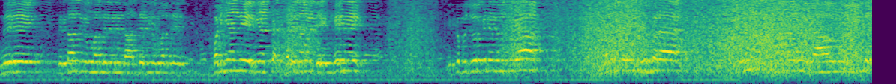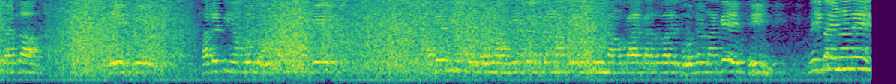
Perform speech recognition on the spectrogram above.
ਮੇਰੇ ਪਿਤਾ ਦੀ ਉਮਰ ਦੇ, ਮੇਰੇ ਦਾਦੇ ਦੀ ਉਮਰ ਦੇ, ਬੜੀਆਂ ਨੇਰੀਆਂ ਝੱਖੜੇ ਨਾਲ ਦੇਖੇ ਨੇ। ਇੱਕ ਬਜ਼ੁਰਗ ਨੇ ਮੈਨੂੰ ਕਿਹਾ, ਮੈਨੂੰ ਸ਼ੁਕਰ ਹੈ ਪੰਜਾਬ ਨੂੰ ਲੀਡ ਚੜਦਾ ਦੇਖ ਕੇ ਸਾਡੇ ਧੀਆਂ ਪੁੱਤ ਹੋ ਕੇ ਸਾਡੇ ਧੀਆਂ ਪੁੱਤ ਹੋ ਨੌਕਰੀ ਤੇ ਲੱਗਣ ਲੱਗੇ ਨੂੰ ਕੰਮਕਾਰ ਕਰਨ ਬਾਰੇ ਸੋਚਣ ਲੱਗੇ ਇੱਥੇ ਨਹੀਂ ਤਾਂ ਇਹਨਾਂ ਨੇ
